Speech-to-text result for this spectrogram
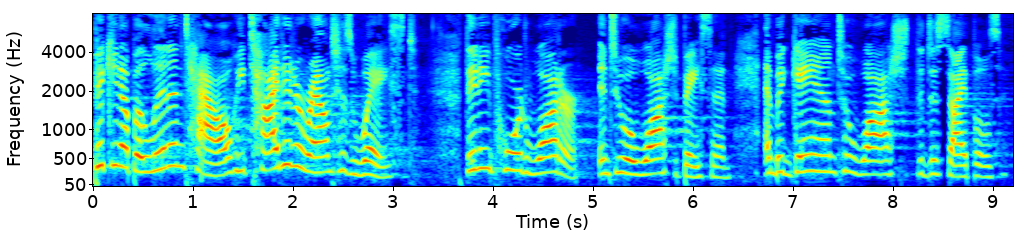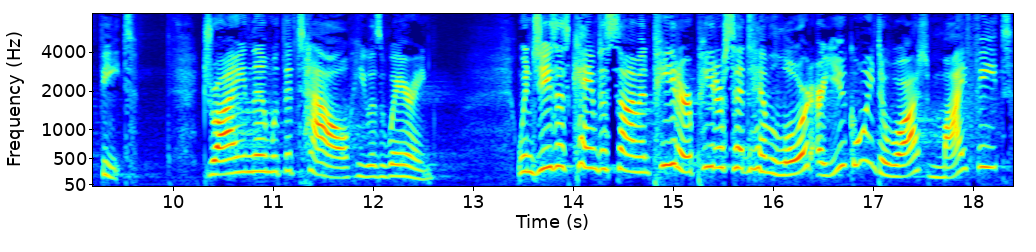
Picking up a linen towel, he tied it around his waist. Then he poured water into a wash basin and began to wash the disciples' feet, drying them with the towel he was wearing. When Jesus came to Simon Peter, Peter said to him, Lord, are you going to wash my feet?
